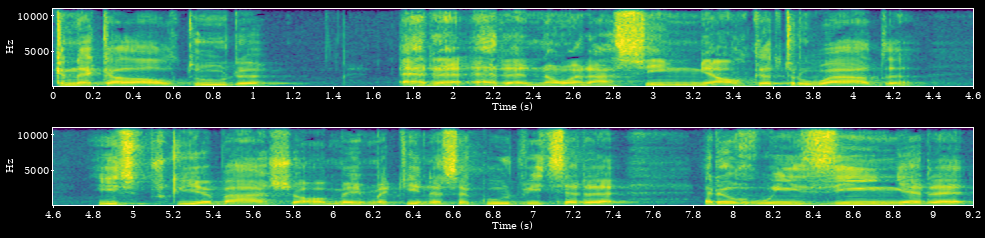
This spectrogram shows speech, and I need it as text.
que naquela altura era, era, não era assim alcatroada, isso porque ia abaixo, ó, mesmo aqui nessa curva, isso era, era ruinzinho, era,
